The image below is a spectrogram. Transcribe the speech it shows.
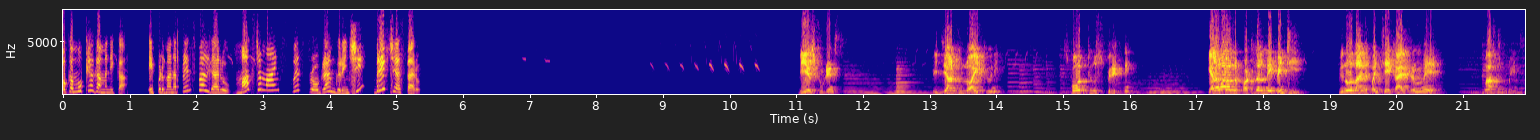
ఒక ముఖ్య గమనిక. ఇప్పుడు మన ప్రిన్సిపల్ గారు మాస్టర్ మైండ్ క్విజ్ ప్రోగ్రామ్ గురించి బ్రీఫ్ చేస్తారు. డియర్ స్టూడెంట్స్ విద్యార్థుల్లో ఐక్యూని స్పోర్టివ్ స్పిరిట్ని గెలవాలన్న పట్టుదలని పెంచి వినోదాన్ని పంచే కార్యక్రమమే మాస్టర్ మైండ్స్.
